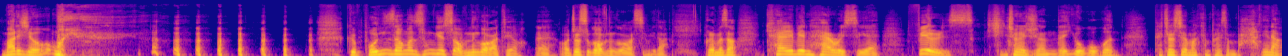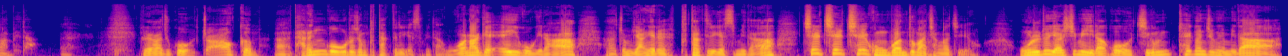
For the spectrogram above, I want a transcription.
말이죠. 뭐 그 본성은 숨길 수 없는 것 같아요. 네, 어쩔 수가 없는 것 같습니다. 그러면서 켈빈 해리스의 Feels 신청해 주셨는데 요 곡은 배철수 음악 캠프에서 많이 나갑니다. 예, 그래가지고 조금 아, 다른 곡으로 좀 부탁드리겠습니다. 워낙에 A 곡이라 아, 좀 양해를 부탁드리겠습니다. 7770번도 마찬가지예요. 오늘도 열심히 일하고 지금 퇴근 중입니다.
